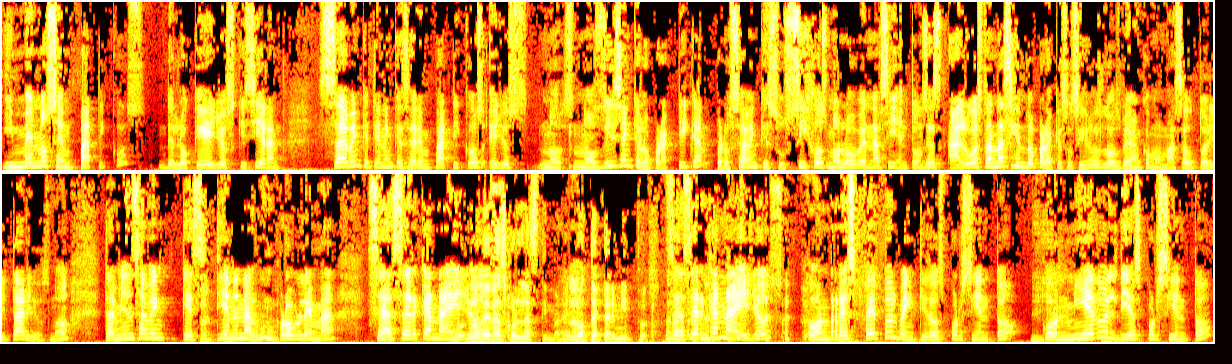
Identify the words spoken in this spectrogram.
y menos empáticos de lo que ellos quisieran. Saben que tienen que ser empáticos, ellos nos, nos dicen que lo practican, pero saben que sus hijos no lo ven así. Entonces, algo están haciendo para que sus hijos los vean como más autoritarios, ¿no? También saben que si tienen algún problema, se acercan a No, ellos. no me veas con lástima, ¿eh? no. te permito. Se acercan a ellos con respeto el 22%, con miedo el 10%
